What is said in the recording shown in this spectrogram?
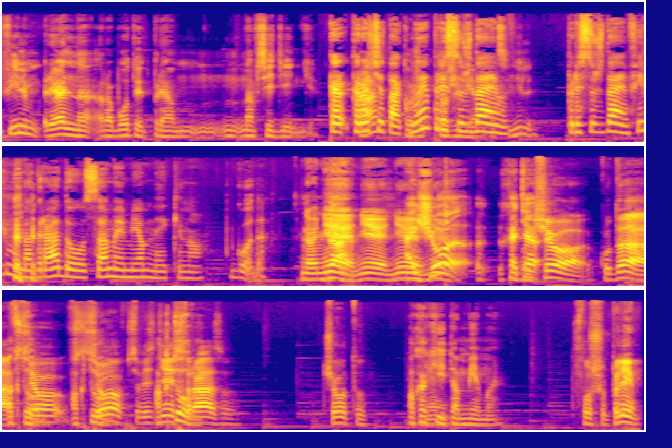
фильм реально работает прям на все деньги. Кор- Короче А? так, Тоже- мы присуждаем, присуждаем фильму награду «Самое мемное кино года». Ну не, Да. не, не. А не. еще, Ну хотя... чё, куда? А кто? Все, А все, все везде А кто? сразу. Чё тут? А какие Не. там мемы? Слушай, блин,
